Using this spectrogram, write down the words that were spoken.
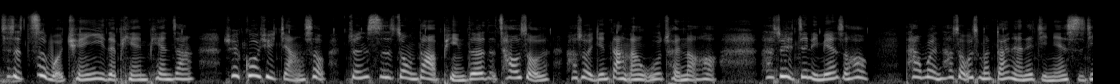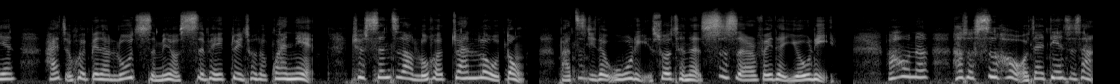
这是自我权益的篇篇章，所以过去讲授尊师重道、品德的操守，他说已经荡然无存了哈。他所以这里面的时候，他问他说，为什么短短的几年时间，孩子会变得如此没有是非对错的观念，却深知道如何钻漏洞，把自己的无理说成了似是而非的有理？然后呢，他说事后我在电视上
